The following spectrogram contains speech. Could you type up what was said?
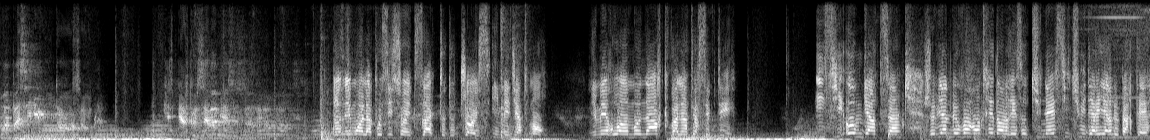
On va passer du Donnez-moi la position exacte de Joyce immédiatement. Numéro 1 Monarque va l'intercepter. Ici Homeguard 5. Je viens de le voir entrer dans le réseau de tunnels situé derrière le parterre.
